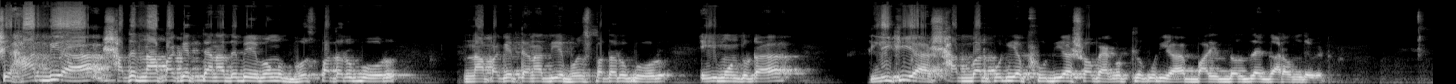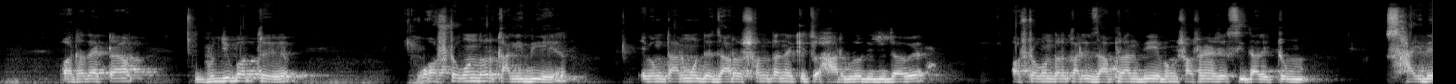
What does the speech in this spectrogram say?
সে হার দিয়া সাথে নাপাকের তেনা দেবে এবং ভোজ পাতার উপর, নাপাকের তেনা দিয়ে ভোজ পাতার উপর এই মন্ত্রটা লিখিয়া, সাতবার পড়িয়া ফু দিয়া সব একত্র করিয়া বাড়ির দরজায় গারণ দেবেন। অর্থাৎ একটা ভুজিপত্রে অষ্টগন্ধর কালি দিয়ে এবং তার মধ্যে যারো সন্তানের কিছু হাড়গুলো দিয়ে দিতে হবে। অষ্টগন্ধর কালি জাফরান দিয়ে এবং শ্মশানে এসে সীতার একটু সাইডে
